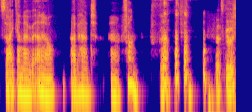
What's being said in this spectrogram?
so I kind of, I don't know, I've had uh, fun. That's good.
